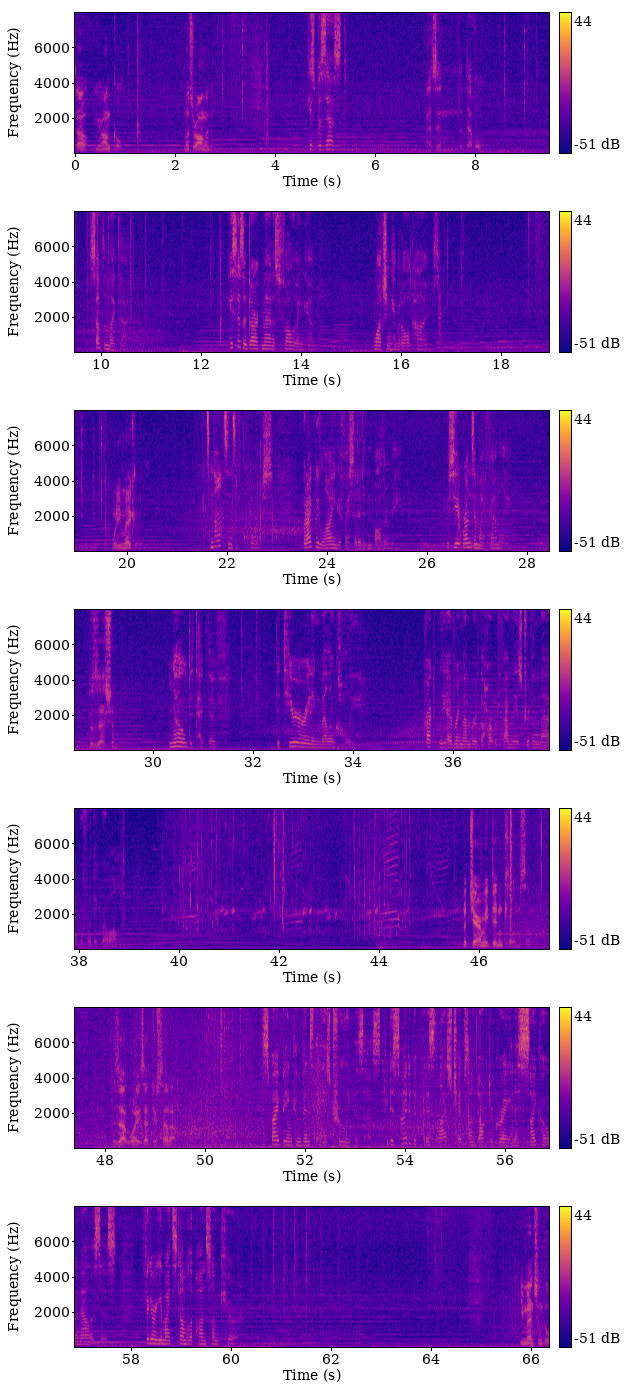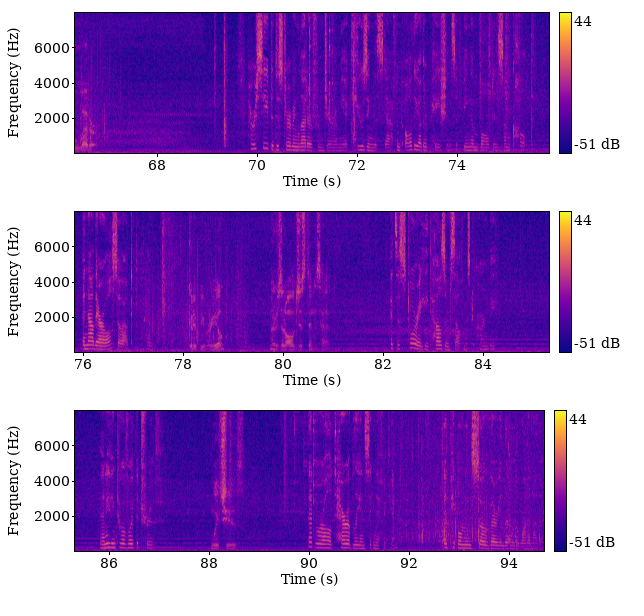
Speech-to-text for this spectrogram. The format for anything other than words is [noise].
So, your uncle. What's wrong with him? He's possessed. As in the devil? Something like that. He says a dark man is following him. Watching him at all times. What do you make of it? It's nonsense, of course. But I'd be lying if I said it didn't bother me. You see, it runs in my family. Possession? No, Detective. Deteriorating melancholy. Practically every member of the Hartwood family is driven mad before they grow old. But Jeremy didn't kill himself. Is that why he's at Derceto? Despite being convinced that he is truly possessed, he decided to put his last chips on Dr. Gray and his psychoanalysis, figuring you might stumble upon some cure. You mentioned the letter. I received a disturbing letter from Jeremy accusing the staff and all the other patients of being involved in some cult. And now they are also out to get him. Could it be real? Or is it all just in his head? It's a story he tells himself, Mr. Carnby. Anything to avoid the truth. Which is? That we're all terribly insignificant. That people mean so very little to one another.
